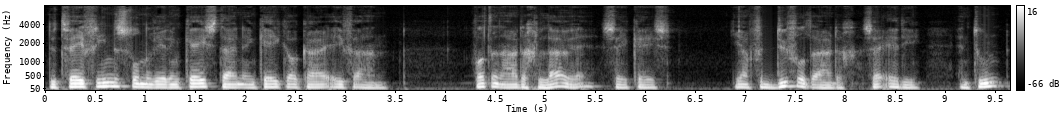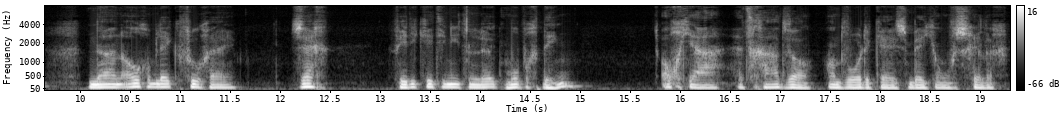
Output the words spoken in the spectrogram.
De twee vrienden stonden weer in Kees' tuin en keken elkaar even aan. Wat een aardig lui, hè? zei Kees. Ja, verduveld aardig, zei Eddy. En toen, na een ogenblik, vroeg hij: Zeg, vind je die Kitty niet een leuk moppig ding? Och ja, het gaat wel, antwoordde Kees een beetje onverschillig.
